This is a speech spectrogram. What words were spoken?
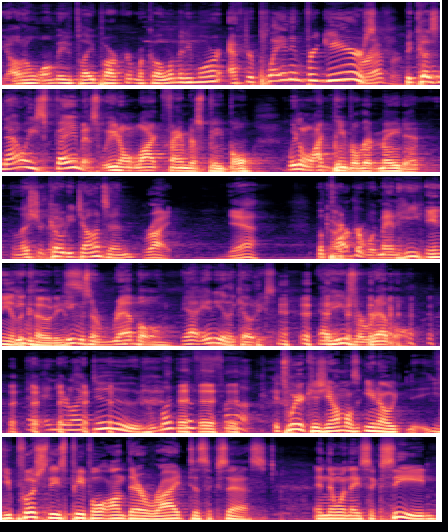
Y'all don't want me to play Parker McCollum anymore after playing him for years. Forever. Because now he's famous. We don't like famous people. We don't like people that made it. Unless you're Cody Johnson. Right. Yeah. But Parker would, man, he. Any of he the was- Codys. He was a rebel. Yeah, any of the Codys. yeah, he was a rebel. And, and you're like, dude, what the fuck? It's weird because you almost, you know, you push these people on their ride to success, and then when they succeed,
